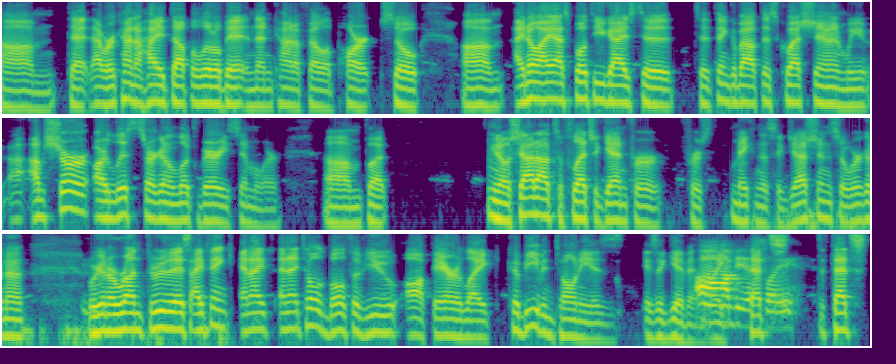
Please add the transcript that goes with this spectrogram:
Um, that, that were kind of hyped up a little bit and then kind of fell apart. So um, I know I asked both of you guys to to think about this question. We I'm sure our lists are going to look very similar. Um, but you know, shout out to Fletch again for for making the suggestion. So we're gonna we're gonna run through this. I think, and I and I told both of you off air, like Khabib and Tony is is a given. Like, that's that's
